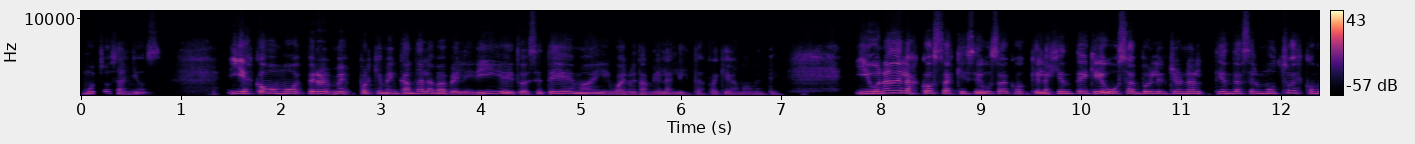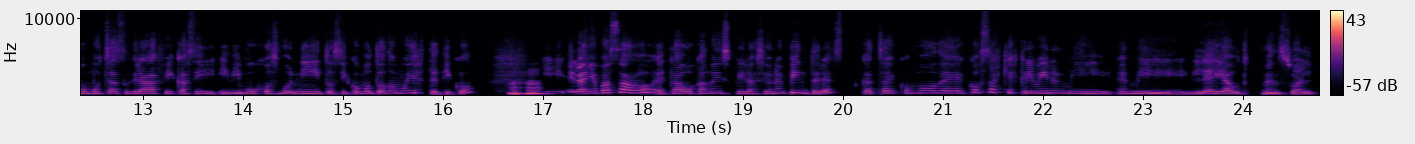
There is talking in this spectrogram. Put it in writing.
muchos años. Y es como muy, pero me- porque me encanta la papelería y todo ese tema, y bueno, y también las listas, para qué vamos a mentir. Y una de las cosas que se usa, que la gente que usa Bullet Journal tiende a hacer mucho, es como muchas gráficas y, y dibujos bonitos y como todo muy estético. Ujú, Y el año pasado estaba buscando inspiración en Pinterest, ¿cachai? Como de cosas que escribir en mi, en mi layout mensual.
